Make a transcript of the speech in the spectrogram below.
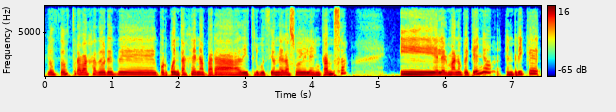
los dos trabajadores de por cuenta ajena para distribución de gasoil en Camsa y el hermano pequeño, Enrique,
